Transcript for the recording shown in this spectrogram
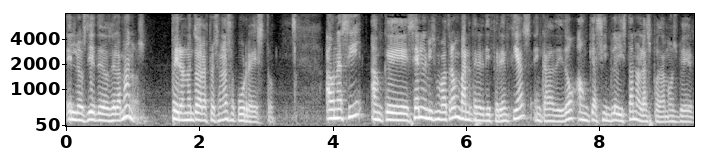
en los 10 dedos de las manos pero no en todas las personas ocurre esto. Aún así, aunque sean el mismo patrón, van a tener diferencias en cada dedo, aunque a simple vista no las podamos ver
